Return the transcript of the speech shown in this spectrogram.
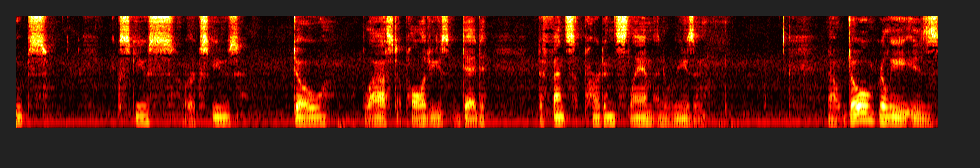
oops, excuse or excuse, dough, blast, apologies, dead, defense, pardon, slam, and reason. Now, dough really is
